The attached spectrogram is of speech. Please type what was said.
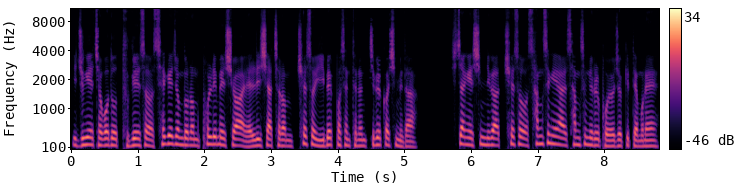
이 중에 적어도 두 개에서 세개 정도는 폴리메시와 엘리시아처럼 최소 200%는 찍을 것입니다. 시장의 심리가 최소 상승해야 할 상승률을 보여줬기 때문에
